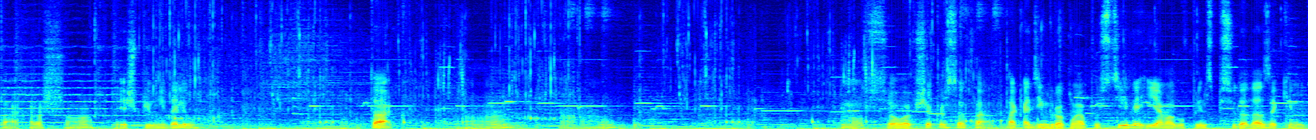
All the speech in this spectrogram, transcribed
Так, хорошо. Я еще пиво не долил. Так. Ага. Ага. Ну, все вообще красота. Так, один игрок мы опустили, и я могу, в принципе, сюда, да, закинуть?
